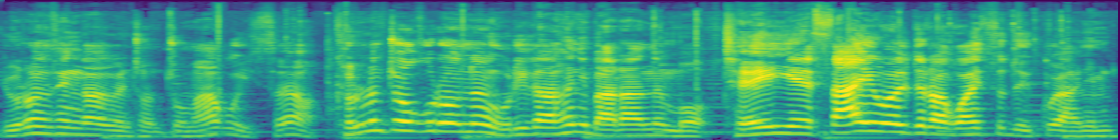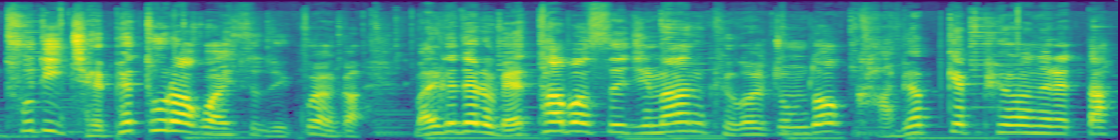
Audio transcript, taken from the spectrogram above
이런 생각은 전 좀 하고 있어요. 결론적으로는 우리가 흔히 말하는 뭐 제2의 싸이월드라고 할 수도 있고요. 아니면 2D 제페토라고 할 수도 있고요. 그러니까 말 그대로 메타버스지만 그걸 좀 더 가볍게 표현을 했다.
